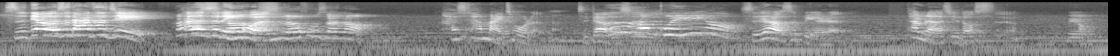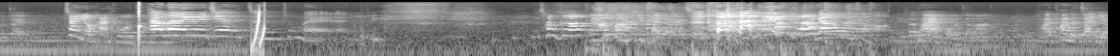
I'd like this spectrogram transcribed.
事？死掉的是他自己，他的是灵魂，死而复生了，还是他埋错人了？死掉的是，好诡异哦。死掉的是别人，他们两个其实都死了。没有，不对，战友还活着？他们遇见珍珠美人鱼。唱歌。那要唱七彩的回归吗？你刚刚问什么？你说他还活着吗？他他的战友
